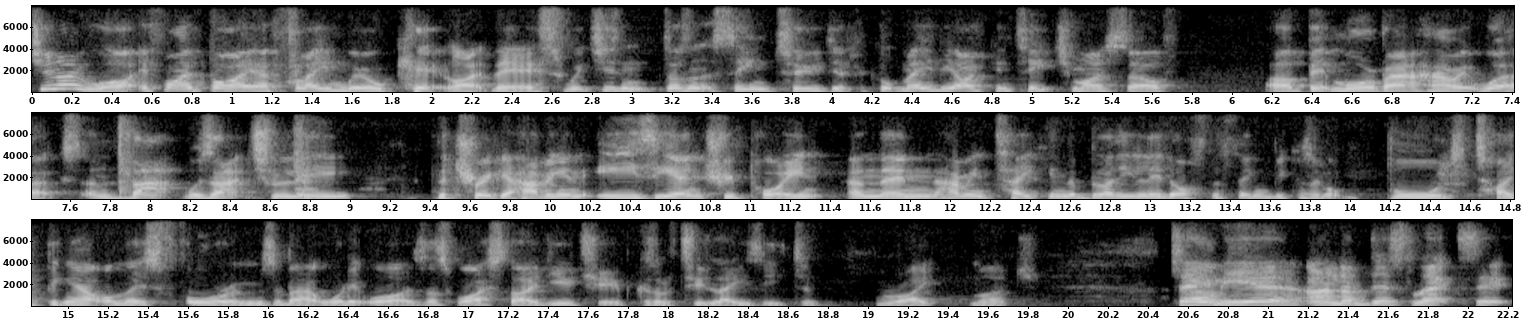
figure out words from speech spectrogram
do you know what? If I buy a flame wheel kit like this, which isn't doesn't seem too difficult, maybe I can teach myself a bit more about how it works. And that was actually the trigger, having an easy entry point, and then having taken the bloody lid off the thing because I got bored typing out on those forums about what it was. That's why I started YouTube because I was too lazy to write much. Same Um, here, and I'm dyslexic,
